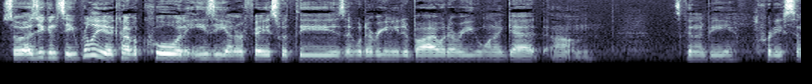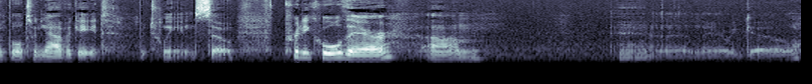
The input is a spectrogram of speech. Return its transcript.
So as you can see, really a kind of a cool and easy interface with these. Whatever you need to buy, whatever you want to get, um, it's going to be pretty simple to navigate between. So pretty cool there. Um, and there we go.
